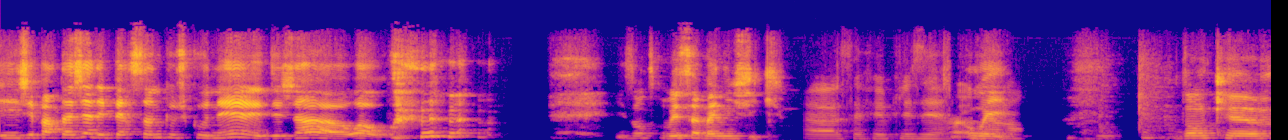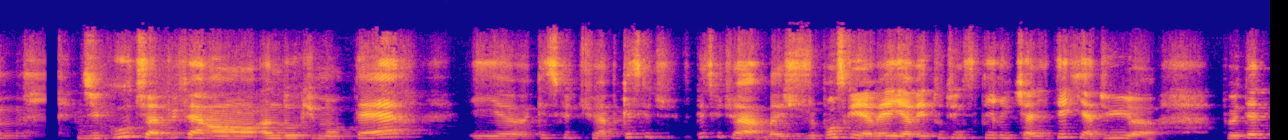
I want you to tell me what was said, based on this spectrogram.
Et j'ai partagé à des personnes que je connais et déjà, euh, waouh! Ils ont trouvé ça magnifique. Ah, ça fait plaisir. Oui. Donc, du coup, tu as pu faire un, documentaire. Et qu'est-ce que tu as, qu'est-ce que tu, qu'est-ce que tu as, bah, je pense qu'il y avait, il y avait toute une spiritualité qui a dû peut-être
